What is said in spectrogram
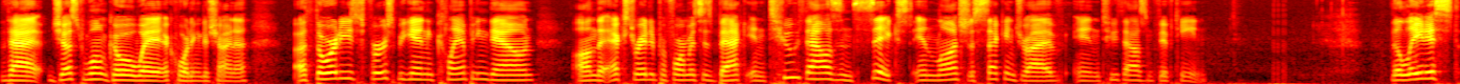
that just won't go away, according to China. Authorities first began clamping down on the X-rated performances back in 2006 and launched a second drive in 2015. The latest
